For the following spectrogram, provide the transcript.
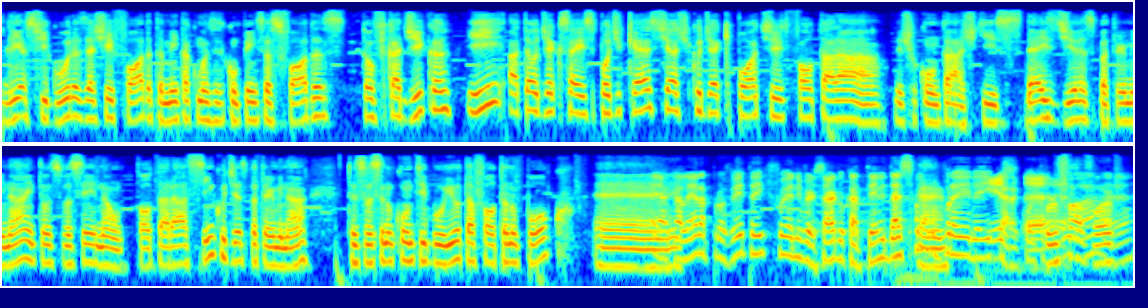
Li as figuras e achei foda, também tá com umas recompensas fodas. Então fica a dica. E até o dia que sair esse podcast, acho que o jackpot faltará. Deixa eu contar, acho que 10 dias pra terminar. Então se você. Não, faltará 5 dias pra terminar. Então se você não contribuiu, tá faltando pouco. É, É, a galera aproveita aí que foi aniversário do Catena e dá essa mão É. pra ele aí, Isso, cara. é. Por lá, favor. é.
